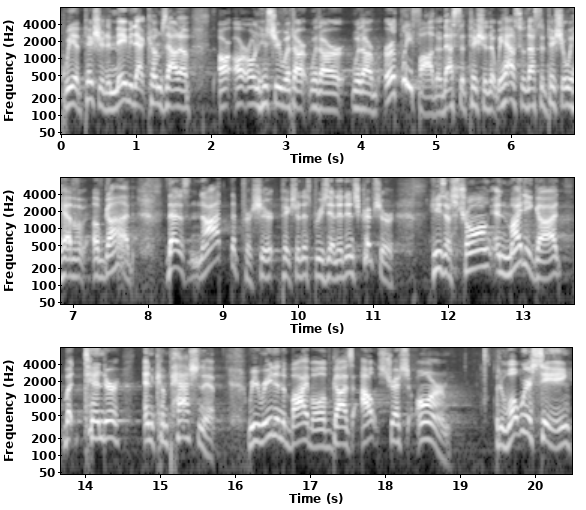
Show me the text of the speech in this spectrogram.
we have pictured. And maybe that comes out of our, our own history with our, with, our, with our earthly father. That's the picture that we have. So that's the picture we have of, of God. That is not the picture, picture that's presented in Scripture. He's a strong and mighty God, but tender and compassionate. We read in the Bible of God's outstretched arm. And what we're seeing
